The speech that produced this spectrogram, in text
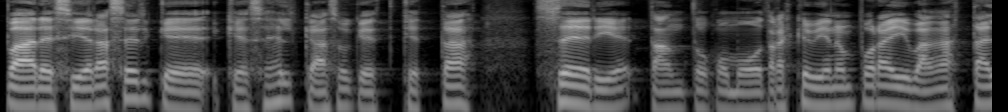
pareciera ser que, ese es el caso, que, que esta serie, tanto como otras que vienen por ahí, van a estar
